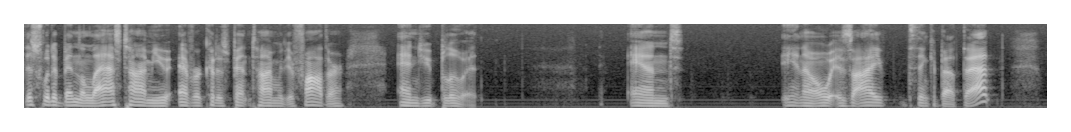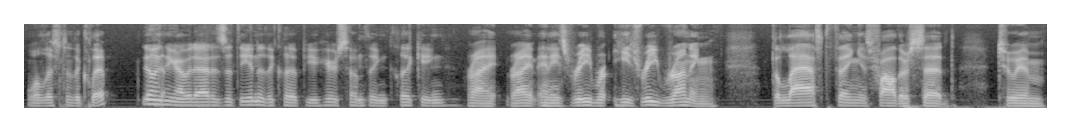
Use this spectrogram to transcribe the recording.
This would have been the last time you ever could have spent time with your father and you blew it. And you know as i think about that we'll listen to the clip The only thing I would add is at the end of the clip, you hear something clicking. Right, right, and he's re he's rerunning the last thing his father said to him,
